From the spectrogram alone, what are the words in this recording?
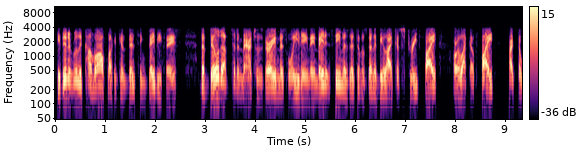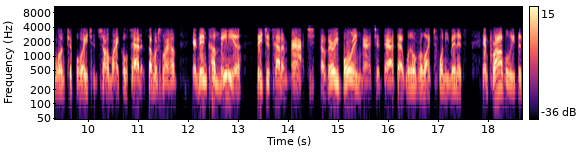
He didn't really come off like a convincing babyface. The build-up to the match was very misleading. They made it seem as if it was going to be like a street fight or like a fight like the one Triple H and Shawn Michaels had at SummerSlam. And then come Mania, they just had a match, a very boring match at that, that went over like 20 minutes. And probably the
